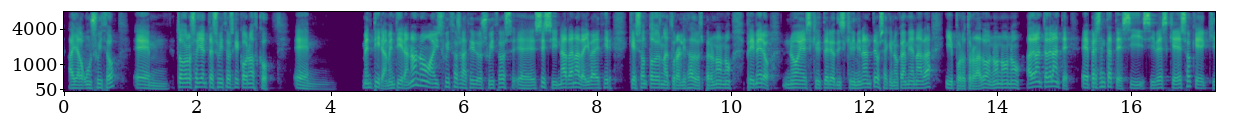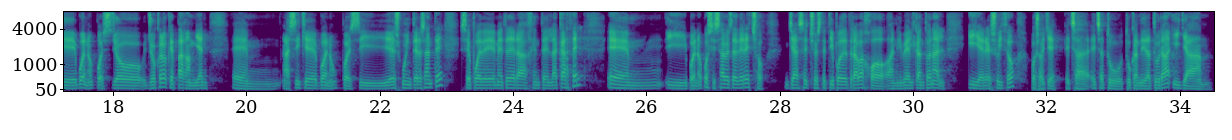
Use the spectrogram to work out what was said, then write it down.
hay algún suizo. Em, todos los oyentes suizos que conozco em, Mentira, mentira. No, no, hay suizos nacidos suizos. Eh, sí, sí, nada, nada. Iba a decir que son todos naturalizados, pero no, no. Primero, no es criterio discriminante, o sea que no cambia nada. Y por otro lado, no, no, no. Adelante, adelante. Eh, preséntate. Si, si, ves que eso, que, bueno, pues yo, yo creo que pagan bien. Em, así que, bueno, pues si es muy interesante, se puede meter a gente en la cárcel. Em, y bueno, pues si sabes de derecho, ya has hecho este tipo de trabajo a nivel cantonal y eres suizo, pues oye, echa, echa tu, tu candidatura y ya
